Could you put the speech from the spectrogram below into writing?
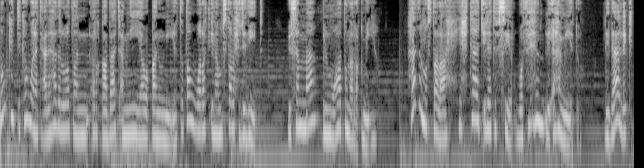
ممكن تكونت على هذا الوطن رقابات أمنية وقانونية تطورت إلى مصطلح جديد يسمى بالمواطنة الرقمية. هذا المصطلح يحتاج إلى تفسير وفهم لأهميته. لذلك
